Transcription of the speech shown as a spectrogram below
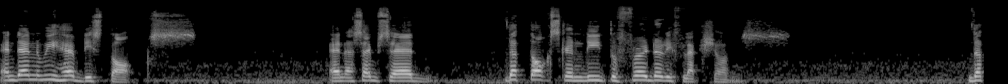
And then we have these talks. And as I've said, the talks can lead to further reflections. The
